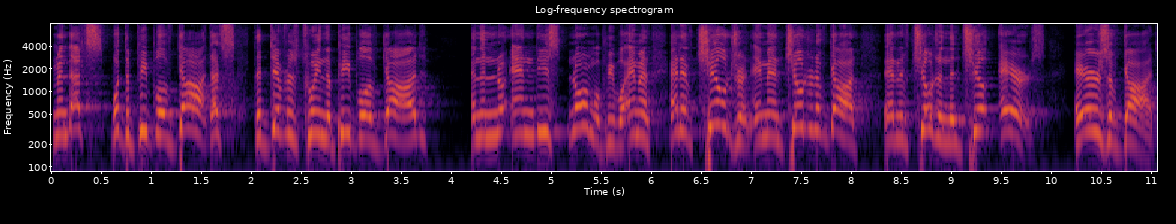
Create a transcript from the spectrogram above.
I mean, that's what the people of God, that's the difference between the people of God and, the, and these normal people. Amen. And if children, amen, children of God, and if children, then heirs, heirs of God,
